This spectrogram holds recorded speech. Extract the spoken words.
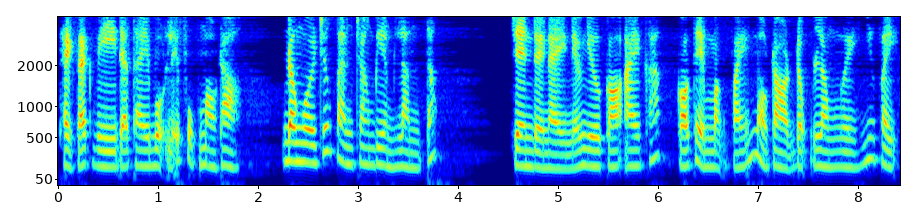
Thạch Sắc Vi đã thay bộ lễ phục màu đỏ, đồng ngồi trước bàn trang điểm làm tóc. Trên đời này nếu như có ai khác có thể mặc váy màu đỏ động lòng người như vậy,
